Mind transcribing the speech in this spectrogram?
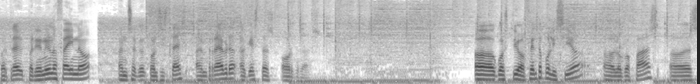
Per, per tenir una feina en que consisteix en rebre aquestes ordres. Uh, qüestió, fent de policia, uh, el que fas és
